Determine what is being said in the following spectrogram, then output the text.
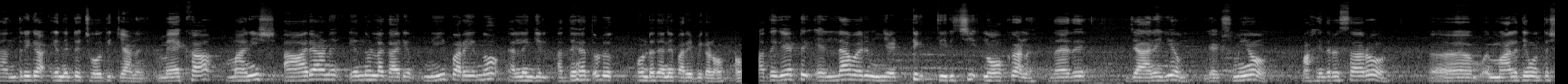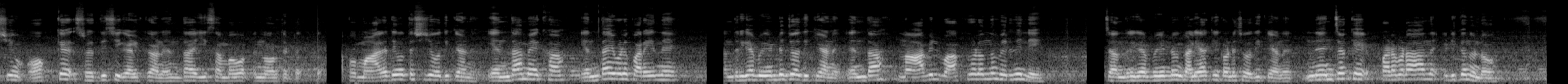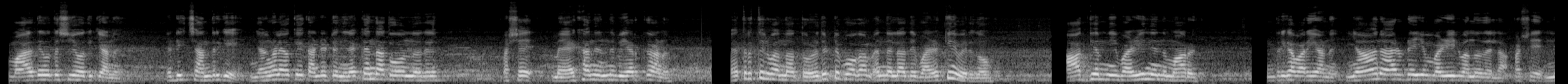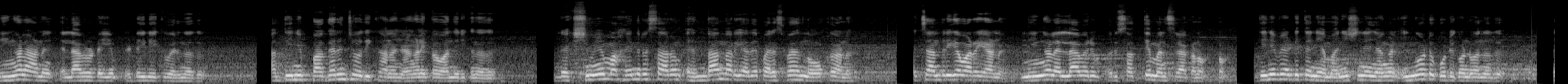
ചന്ദ്രിക എന്നിട്ട് ചോദിക്കുകയാണ് മേഘ മനീഷ് ആരാണ് എന്നുള്ള കാര്യം നീ പറയുന്നോ? അല്ലെങ്കിൽ അദ്ദേഹത്തോട് കൊണ്ട് തന്നെ പറയിപ്പിക്കണോ? അത് കേട്ട് എല്ലാവരും ഞെട്ടി തിരിച്ച് നോക്കുകയാണ്. അതായത് ജാനകിയും ലക്ഷ്മിയോ മഹേന്ദ്ര സാറോ മാലതി മുത്തശ്ശിയും ഒക്കെ ശ്രദ്ധിച്ച് കേൾക്കുകയാണ് എന്താ ഈ സംഭവം? എന്നോർത്തിട്ട്. അപ്പോൾ മാലതി മുത്തശ്ശി ചോദിക്കുകയാണ് എന്താ മേഘ? എന്താ ഇവൾ പറയുന്നേ? ചന്ദ്രിക വീണ്ടും ചോദിക്കുകയാണ് എന്താ? നാവിൽ വാക്കുകളൊന്നും വരുന്നില്ലേ? ചന്ദ്രിക വീണ്ടും കളിയാക്കിക്കൊണ്ട് ചോദിക്കുകയാണ് നെഞ്ചൊക്കെ പടപടാന്ന് ഇടിക്കുന്നുണ്ടോ? മാലതി മുത്തശ്ശി ചോദിക്കുകയാണ് എടി ചന്ദ്രികെ ഞങ്ങളെയൊക്കെ കണ്ടിട്ട് നിനക്കെന്താ തോന്നുന്നത്? പക്ഷേ മേഘ നിന്ന് വിയർക്കുകയാണ് ക്ഷേത്രത്തിൽ വന്നാൽ തൊഴുതിട്ട് പോകാം എന്നല്ലാതെ വഴക്കിന് വരുന്നോ? ആദ്യം നീ വഴിയിൽ നിന്ന് മാറ്. ചന്ദ്രിക പറയാണ് ഞാൻ ആരുടെയും വഴിയിൽ വന്നതല്ല പക്ഷേ നിങ്ങളാണ് എല്ലാവരുടെയും ഇടയിലേക്ക് വരുന്നത്. അതിന് പകരം ചോദിക്കാനാണ് ഞങ്ങളിപ്പോൾ വന്നിരിക്കുന്നത്. ലക്ഷ്മിയും മഹേന്ദ്ര സാറും എന്താണെന്നറിയാതെ പരസ്പരം നോക്കുകയാണ് ചന്ദ്രിക പറയാണ് നിങ്ങൾ എല്ലാവരും ഒരു സത്യം മനസ്സിലാക്കണം. ഇതിനു വേണ്ടി തന്നെയാണ് മനുഷ്യനെ ഞങ്ങൾ ഇങ്ങോട്ട് കൂട്ടിക്കൊണ്ടുവന്നത്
